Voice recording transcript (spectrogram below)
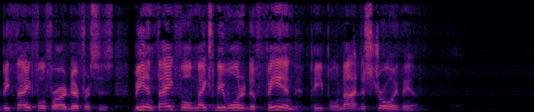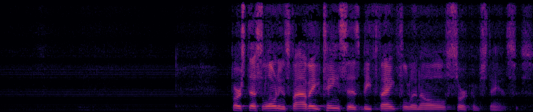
be thankful for our differences. Being thankful makes me want to defend people, not destroy them. 1 Thessalonians 5:18 says be thankful in all circumstances.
